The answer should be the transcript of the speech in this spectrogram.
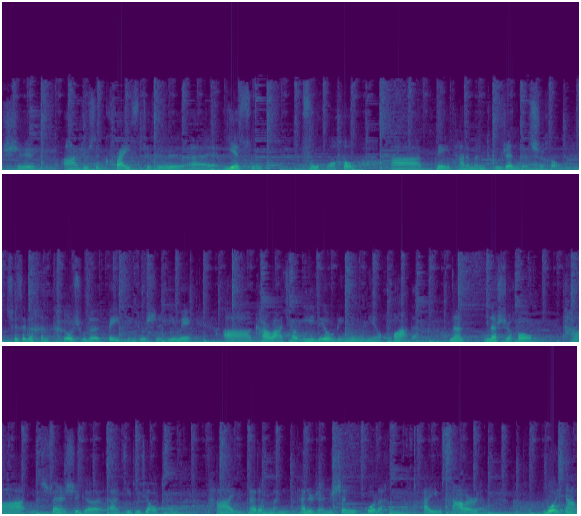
是啊就是 Christ 就是呃耶稣复活后啊被他的门徒认的时候，所以这个很特殊的背景，就是因为啊卡尔瓦乔一六零五年画的那那时候。他算是个呃基督教徒，他他的门他的人生过了很，他有杀了人。我想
